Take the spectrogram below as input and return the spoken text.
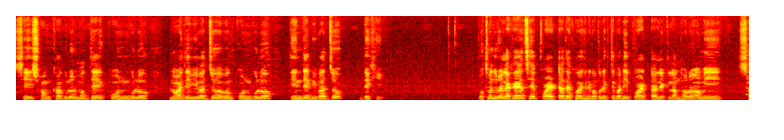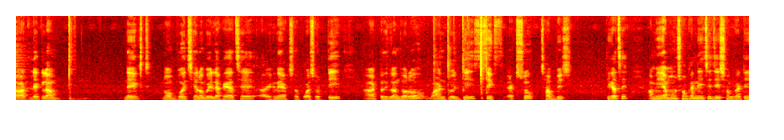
সেই সংখ্যাগুলোর মধ্যে কোনগুলো নয় দিয়ে বিভাজ্য এবং কোনগুলো তিন দিয়ে বিভাজ্য দেখি। প্রথমে দুটো লেখাই আছে পয়েরটা দেখো এখানে কত লিখতে পারি? পয়েরটা লিখলাম, ধরো আমি ষাট লিখলাম। নেক্সট নব্বই, ছিয়ানব্বই লেখাই আছে, আর এখানে একশো পঁয়ষট্টি, আর একটা দিলাম ধরো ওয়ান টোয়েন্টি সিক্স একশো ছাব্বিশ। ঠিক আছে? আমি এমন সংখ্যা নিয়েছি যে সংখ্যাটি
